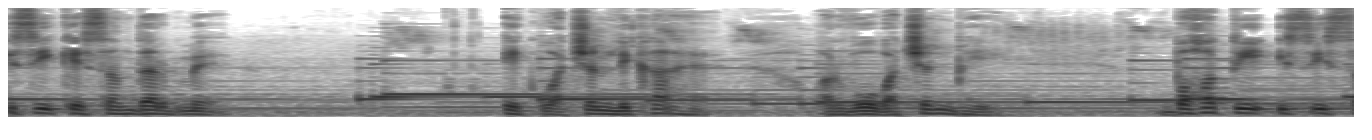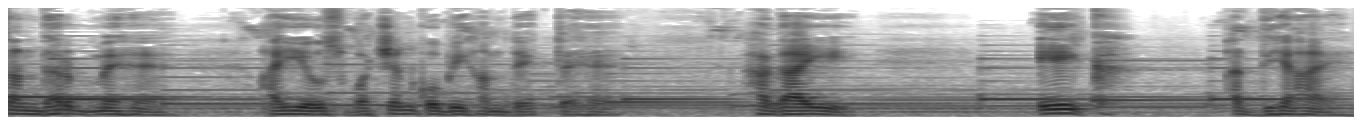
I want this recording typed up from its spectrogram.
इसी के संदर्भ में एक वचन लिखा है और वो वचन भी बहुत ही इसी संदर्भ में है। आइए उस वचन को भी हम देखते हैं। हगाई एक अध्याय,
